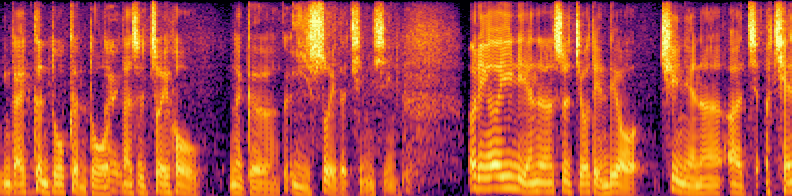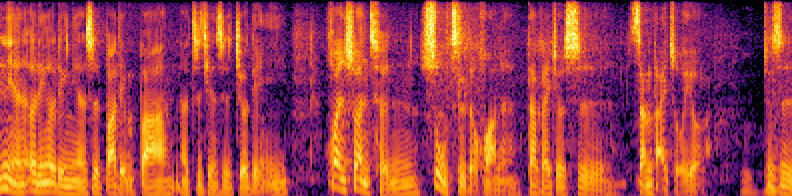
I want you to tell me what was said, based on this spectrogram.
应该更多更多，但是最后那个已碎的情形。二零二一年呢是九点六，去年呢呃前前年二零二零年是八点八，那之前是九点一，换算成数字的话呢，大概就是三百左右了。就是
